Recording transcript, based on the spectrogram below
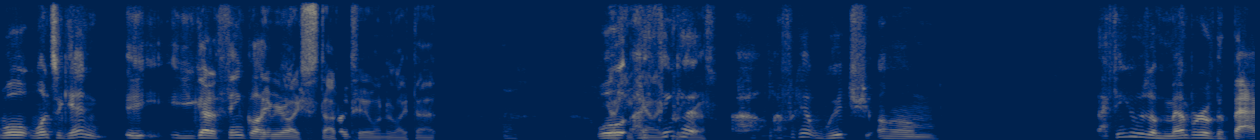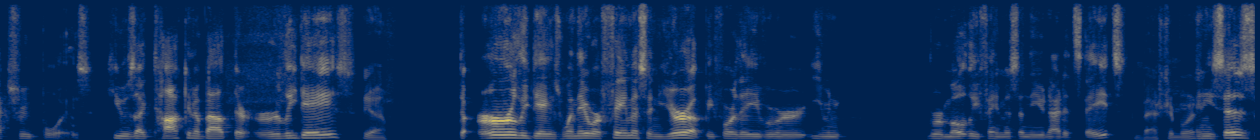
Well, once again, y- you got to think like. Maybe you're like stuck too under like that. well, like, I like, think that progress. I forget which. um I think it was a member of the Backstreet Boys. He was like talking about their early days. Yeah. the early days when they were famous in Europe before they were even remotely famous in the United States. The Backstreet Boys. And he says,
